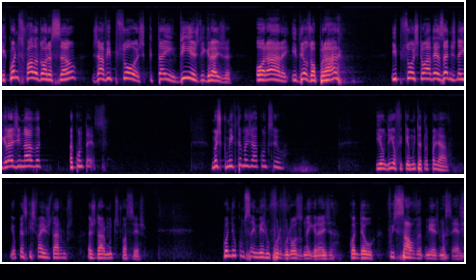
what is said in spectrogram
E quando se fala de oração, já vi pessoas que têm dias de igreja orarem e Deus operar, e pessoas que estão há 10 anos na igreja e nada acontece. Mas comigo também já aconteceu. E um dia eu fiquei muito atrapalhado. Eu penso que isto vai ajudar-nos, ajudar muitos de vocês. Quando eu comecei mesmo fervoroso na igreja, quando eu fui salvo mesmo a sério,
